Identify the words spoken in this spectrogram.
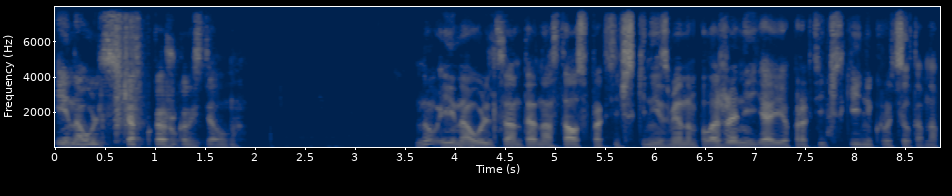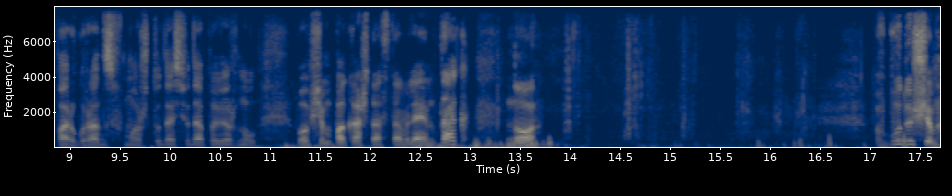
И на улице сейчас покажу, как сделано. Ну и на улице антенна осталась в практически неизменном положении. Я ее практически и не крутил. Там на пару градусов, может, туда-сюда повернул. В общем, пока что оставляем так. Но в будущем,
